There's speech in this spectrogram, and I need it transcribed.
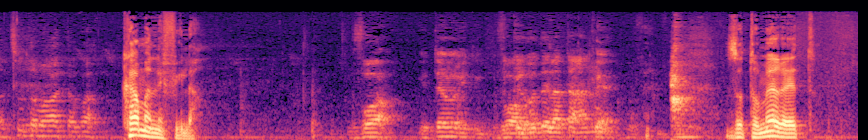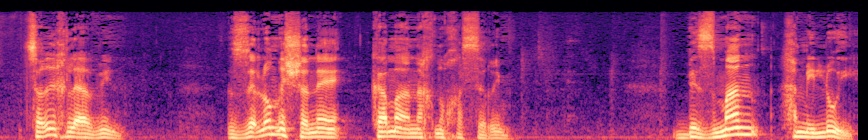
רצו את המרק הבא. כמה נפילה? גבוהה. יותר גבוהה. כגודל התענוג. כן. זאת אומרת, צריך להבין, זה לא משנה כמה אנחנו חסרים. בזמן המילוי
